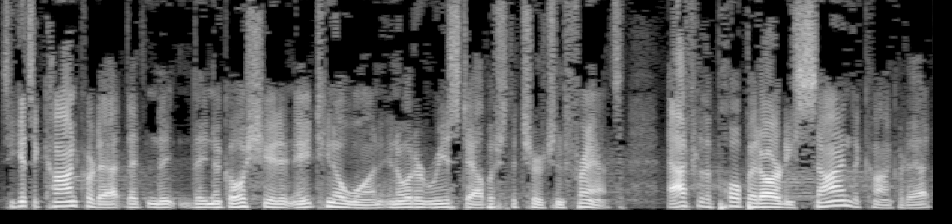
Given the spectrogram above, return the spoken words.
So he gets a concordat that they negotiated in 1801 in order to reestablish the church in France. After the Pope had already signed the concordat,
